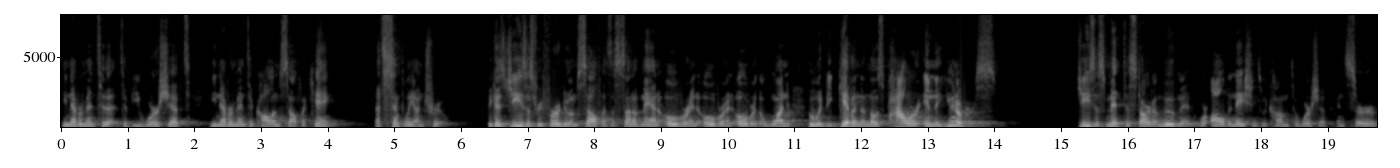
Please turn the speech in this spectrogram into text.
He never meant to, to be worshiped. He never meant to call himself a king. That's simply untrue. Because Jesus referred to himself as the Son of Man over and over and over, the one who would be given the most power in the universe. Jesus meant to start a movement where all the nations would come to worship and serve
